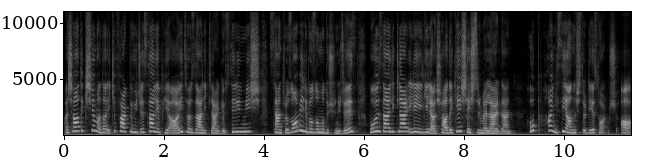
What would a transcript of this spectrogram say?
Aşağıdaki şemada iki farklı hücresel yapıya ait özellikler gösterilmiş. Sentrozom ve ribozomu düşüneceğiz. Bu özellikler ile ilgili aşağıdaki eşleştirmelerden hop hangisi yanlıştır diye sormuş. A.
